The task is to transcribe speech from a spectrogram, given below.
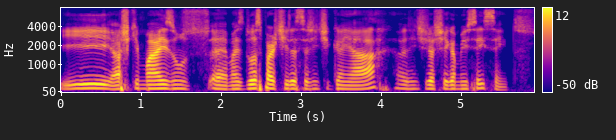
E acho que mais uns, é, mais duas partidas se a gente ganhar, a gente já chega a 1600.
